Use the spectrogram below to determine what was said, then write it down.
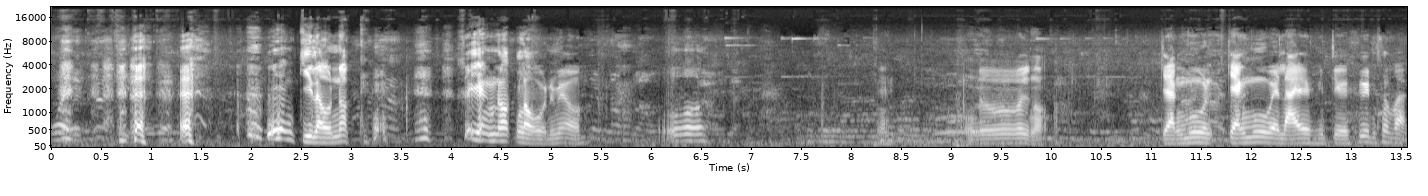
โอ้ยเรื่องกี่เรานอกคือยังนอกเรานี่ไม่เอาโอ้ยเนี่ยเลยเนาะแจงมูแจงมูไว้ไรคือเจอขึ้นสบัด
